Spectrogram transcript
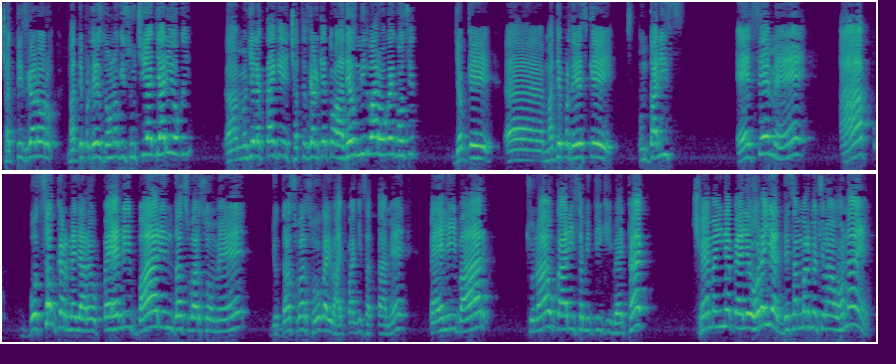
छत्तीसगढ़ और मध्य प्रदेश दोनों की सूची आज जारी हो गई। आ, मुझे लगता है कि छत्तीसगढ़ के तो आधे उम्मीदवार हो गए घोषित जबकि मध्य प्रदेश के उनतालीस। ऐसे में आप वो सब करने जा रहे हो। पहली बार इन दस वर्षों में जो दस वर्ष हो गई भाजपा की सत्ता में पहली बार चुनाव कार्य समिति की बैठक छह महीने पहले हो रही है। दिसंबर में चुनाव होना है।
